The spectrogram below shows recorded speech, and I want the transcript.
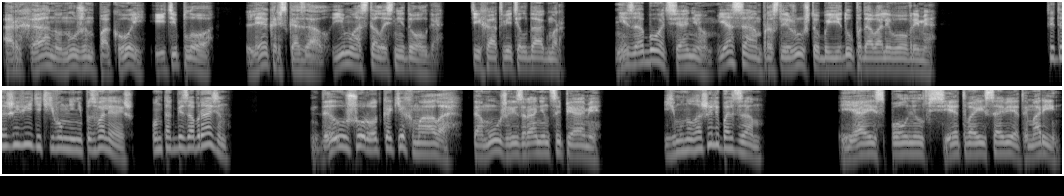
«Архану нужен покой и тепло. Лекарь сказал, ему осталось недолго», — тихо ответил Дагмар. «Не заботься о нем, я сам прослежу, чтобы еду подавали вовремя». «Ты даже видеть его мне не позволяешь. Он так безобразен?» «Да уж урод каких мало, к тому же изранен цепями». «Ему наложили бальзам?» «Я исполнил все твои советы, Марин».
